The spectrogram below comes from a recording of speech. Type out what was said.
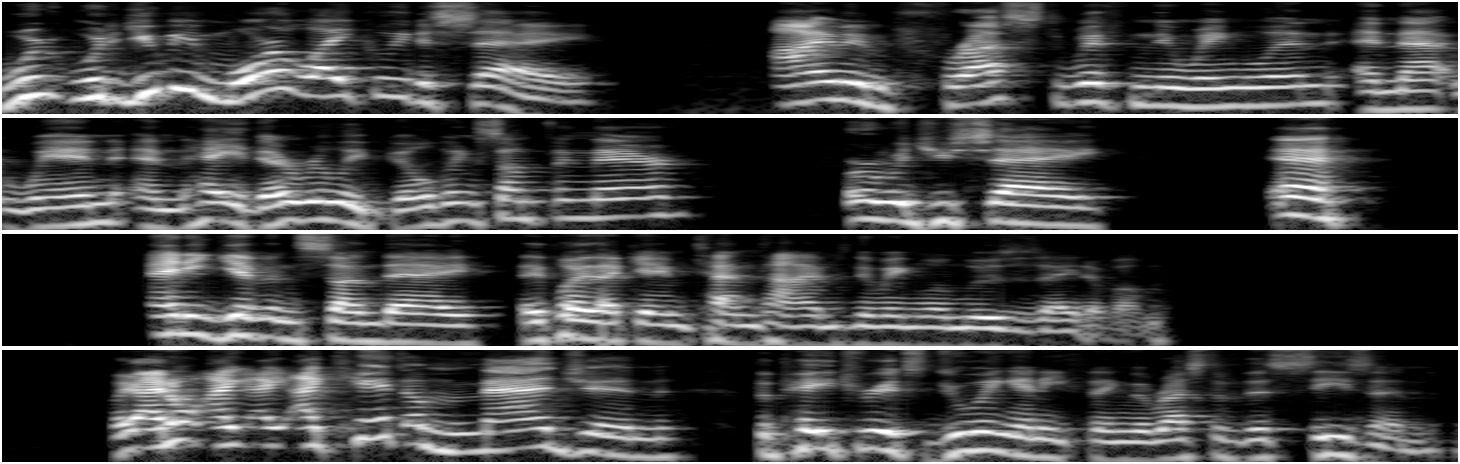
would would you be more likely to say I'm impressed with New England and that win and hey, they're really building something there? Or would you say, eh, any given Sunday, they play that game 10 times, New England loses 8 of them? Like I don't I, I can't imagine the Patriots doing anything the rest of this season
